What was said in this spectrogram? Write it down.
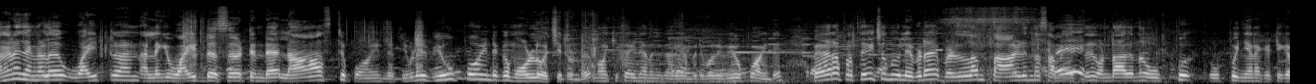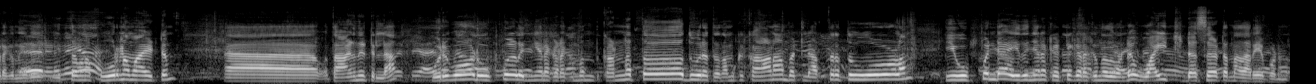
അങ്ങനെ ഞങ്ങൾ വൈറ്റ് റൺ അല്ലെങ്കിൽ വൈറ്റ് ഡെസേർട്ടിന്റെ ലാസ്റ്റ് പോയിന്റിലെത്തി ഇവിടെ ഒരു വ്യൂ പോയിന്റ് ഒക്കെ മുകളിൽ വെച്ചിട്ടുണ്ട്. നോക്കിക്കഴിഞ്ഞാൽ നിങ്ങൾക്ക് അറിയാൻ പറ്റും ഒരു വ്യൂ പോയിന്റ് വേറെ പ്രത്യേകിച്ചൊന്നുമില്ല. ഇവിടെ വെള്ളം താഴുന്ന സമയത്ത് ഉണ്ടാകുന്ന ഉപ്പ് ഉപ്പ് ഇങ്ങനെ കെട്ടിക്കിടക്കുന്നത് ഇത് ഇത്തവണ പൂർണമായിട്ടും താഴ്ന്നിട്ടില്ല. ഒരുപാട് ഉപ്പുകൾ ഇങ്ങനെ കിടക്കുമ്പം കണ്ണത്തോ ദൂരത്ത് നമുക്ക് കാണാൻ പറ്റില്ല. അത്രത്തോളം ഈ ഉപ്പിന്റെ ഇത് ഇങ്ങനെ കെട്ടിക്കിടക്കുന്നത് കൊണ്ട് വൈറ്റ് ഡെസേർട്ട് എന്നാണ് അറിയപ്പെടുന്നു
